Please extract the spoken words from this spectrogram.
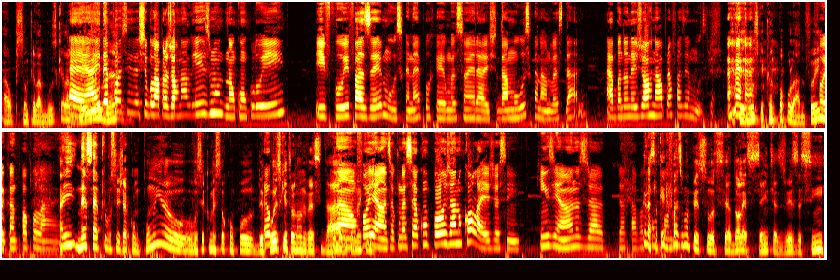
a opção pela música ela é, veio, aí né? depois fiz vestibular para jornalismo, não concluí e fui fazer música, né? Porque o meu sonho era estudar música na universidade. Abandonei jornal para fazer música. Fez música e canto popular, não foi? Foi canto popular. Aí nessa época você já compunha ou você começou a compor depois que entrou na universidade? Não, é foi que... antes. Eu comecei a compor já no colégio, assim. 15 anos já, já tava Engraçado, o que, é que faz uma pessoa ser adolescente, às vezes, assim?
